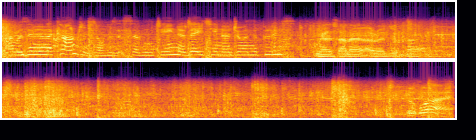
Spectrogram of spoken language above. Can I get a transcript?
I was in an accountant's office at 17. At 18, I joined the police. Yes, I know. I read your file. But why?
